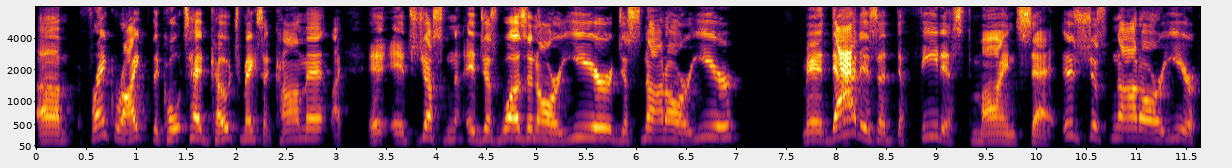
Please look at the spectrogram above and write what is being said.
um, Frank Reich, the Colts head coach, makes a comment like it, it's just it just wasn't our year, just not our year. Man, that is a defeatist mindset. It's just not our year.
